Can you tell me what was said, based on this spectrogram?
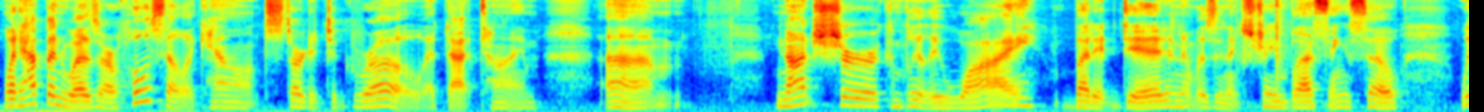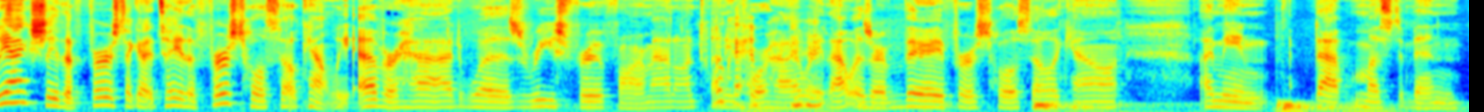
what happened was our wholesale account started to grow at that time. Um, not sure completely why, but it did, and it was an extreme blessing. So we actually the first I got to tell you the first wholesale account we ever had was Reese Fruit Farm out on 24 okay. Highway. Mm-hmm. That was our very first wholesale account. I mean, that must have been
